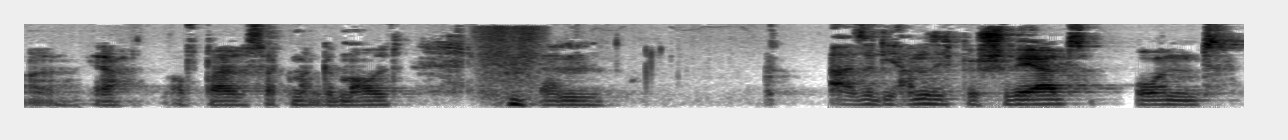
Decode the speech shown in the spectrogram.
äh, ja, auf Bayerisch sagt man gemault. ähm, also die haben sich beschwert und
